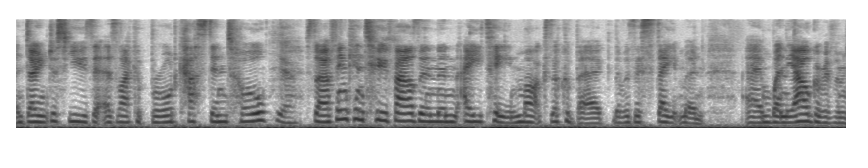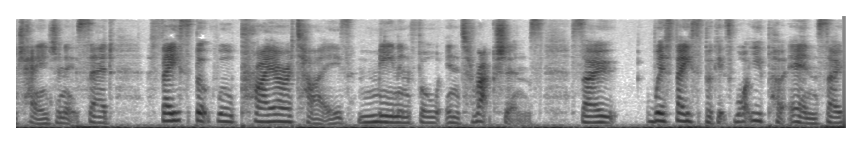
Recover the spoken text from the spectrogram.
and don't just use it as like a broadcasting tool. Yeah. So I think in 2018, Mark Zuckerberg, there was this statement um, when the algorithm changed, and it said. Facebook will prioritize meaningful interactions. So with Facebook, it's what you put in. So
